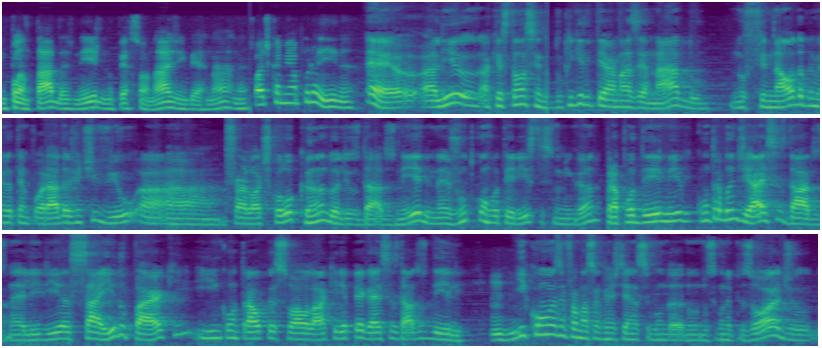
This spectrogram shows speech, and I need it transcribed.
implantadas nele, no personagem Bernard, né? Pode caminhar por aí, né? É, ali a questão assim, do que, ele tem armazenado no final da primeira temporada a gente viu a, Charlotte colocando ali os dados nele, né, junto com o roteirista, se não me engano, para poder meio que contrabandear esses dados, né? Ele iria sair do parque e encontrar o pessoal lá que iria pegar esses dados dele. Uhum. E com as informações que a gente tem na segunda, no, no segundo episódio,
